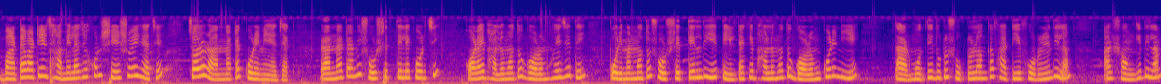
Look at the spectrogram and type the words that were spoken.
বাটা বাটির ঝামেলা যখন শেষ হয়ে গেছে, চলো রান্নাটা করে নেওয়া যাক। রান্নাটা আমি সর্ষের তেলে করছি। কড়াই ভালো মতো গরম হয়ে যেতেই পরিমাণ মতো সর্ষের তেল দিয়ে তেলটাকে ভালো মতো গরম করে নিয়ে তার মধ্যে দুটো শুকনো লঙ্কা ফাটিয়ে ফোড়নে দিলাম আর সঙ্গে দিলাম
